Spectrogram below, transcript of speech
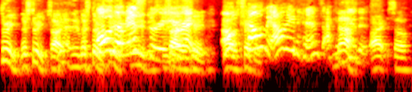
Three. There's three. Sorry. Yeah, there there's three. Oh, three, there three, is there's three. three. You're Sorry, right. three. I was tell tripping. me. I don't need hints. I can Nah. do this. All right. So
